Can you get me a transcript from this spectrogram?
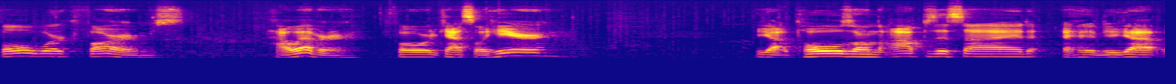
full work farms. However, forward castle here. You got poles on the opposite side. And you got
